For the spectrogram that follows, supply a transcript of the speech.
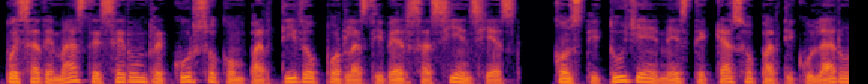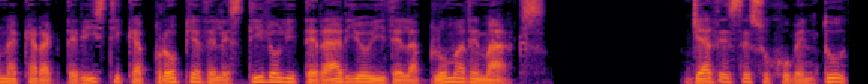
pues además de ser un recurso compartido por las diversas ciencias, constituye en este caso particular una característica propia del estilo literario y de la pluma de Marx. Ya desde su juventud,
